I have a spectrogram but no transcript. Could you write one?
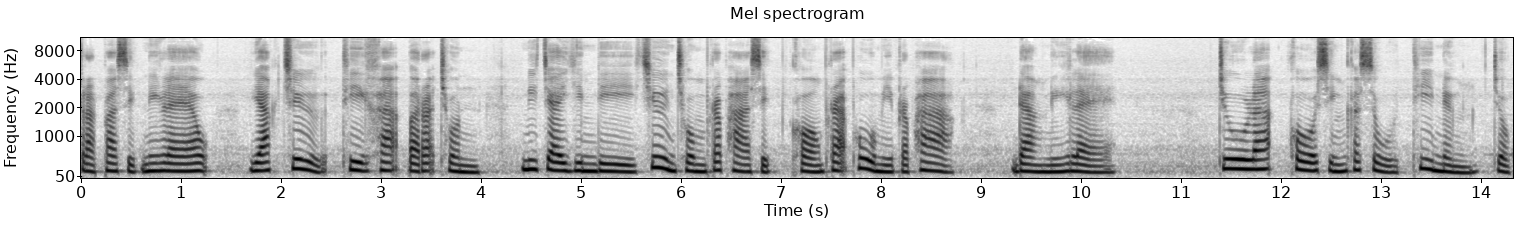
ตรัสภาษิตนี้แล้ว ยักษ์ชื่อ ทีฆะปรชน มีใจยินดีชื่นชมพระภาษิตของพระผู้มีพระภาค ดังนี้แล จูละโคสิงคสูตรที่หนึ่งจบ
